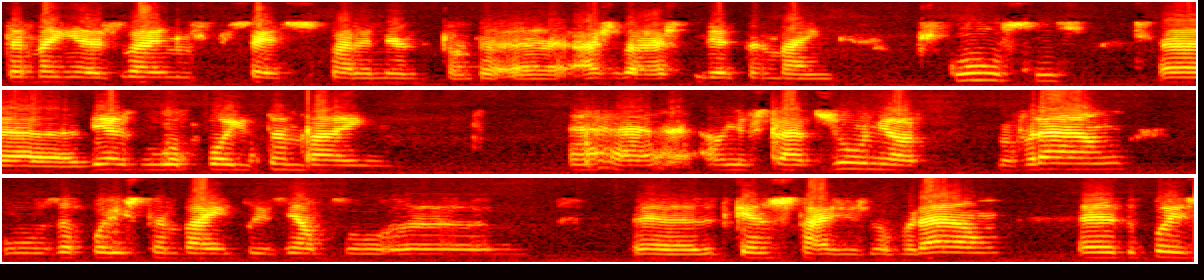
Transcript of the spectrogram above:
também ajudar nos processos, claramente, pronto, a, ajudar a escolher também os cursos, uh, desde o apoio também à Universidade Júnior no verão, os apoios também, por exemplo, de pequenos estágios no verão, depois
